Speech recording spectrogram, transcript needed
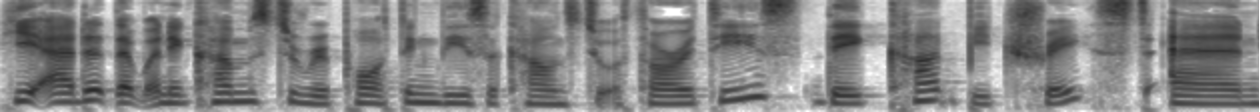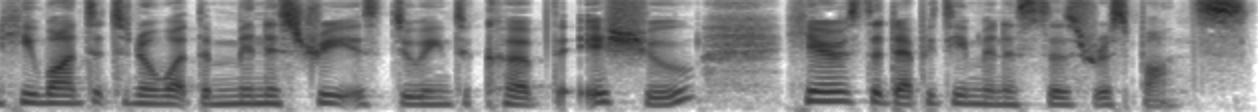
He added that when it comes to reporting these accounts to authorities, they can't be traced, and he wanted to know what the ministry is doing to curb the issue. Here's the Deputy Minister's response.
